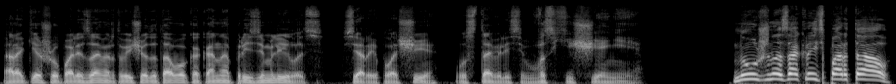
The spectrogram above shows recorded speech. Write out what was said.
А ракеши упали замертво еще до того, как она приземлилась. Серые плащи уставились в восхищении. «Нужно закрыть портал!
